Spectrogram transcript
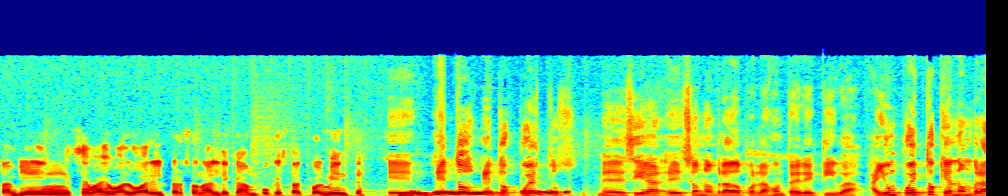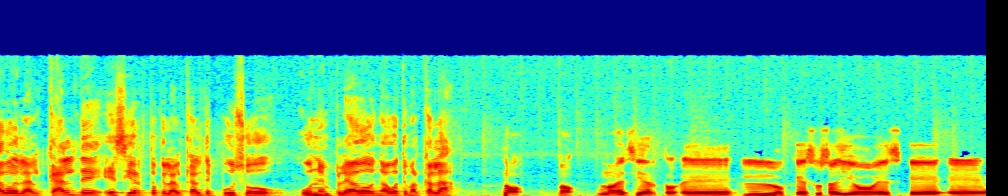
también se va a evaluar el personal de campo que está actualmente. Eh, estos, estos puestos, me decía, eh, son nombrados por la Junta Directiva. Hay un puesto que ha nombrado el alcalde. ¿Es cierto que el alcalde puso un empleado en Aguas de Marcala? No, no, no es cierto. Eh, lo que sucedió es que eh,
